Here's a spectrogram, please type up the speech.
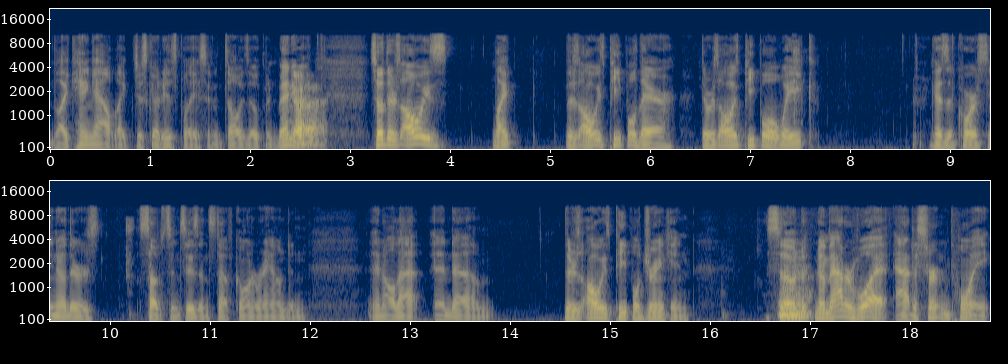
like hang out, like just go to his place, and it's always open. But anyway, Uh, so there's always like there's always people there. There was always people awake because of course you know there's substances and stuff going around and and all that and um there's always people drinking. So no, no matter what, at a certain point,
